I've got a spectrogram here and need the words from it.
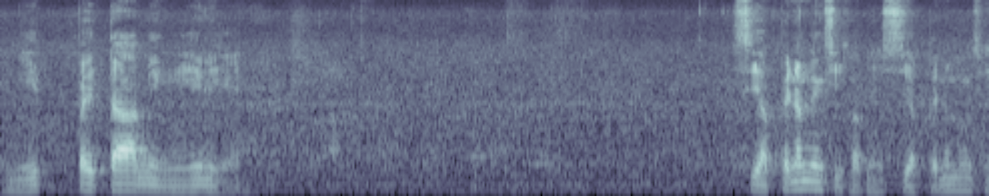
อย่างนี้ไปตามอย่างนี้นี่เสียบไปน้ำยังสีครับเนี่ยเสียบไปน้ำยังสี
